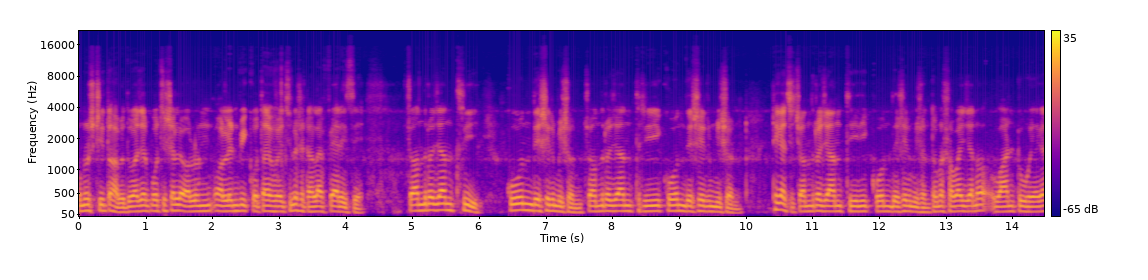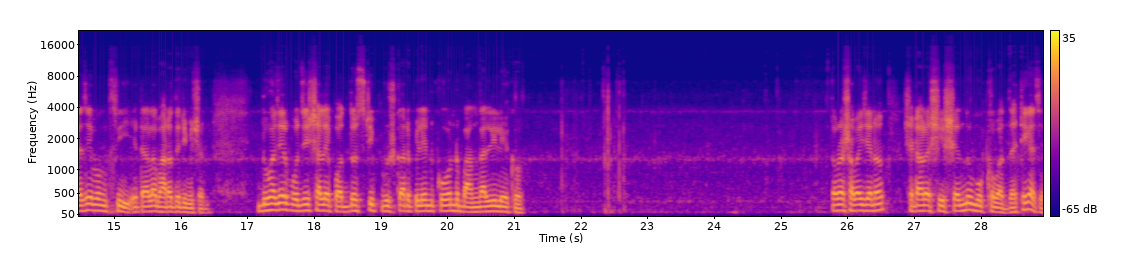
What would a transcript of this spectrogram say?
অনুষ্ঠিত হবে? দু হাজার পঁচিশ সালে অলিম্পিক কোথায় হয়েছিল? সেটা হলো প্যারিসে। চন্দ্রযান থ্রি কোন দেশের মিশন? চন্দ্রযান থ্রি কোন দেশের মিশন? ঠিক আছে, চন্দ্রযান থ্রি কোন দেশের মিশন? তোমরা সবাই জানো, ওয়ান, টু হয়ে গেছে এবং থ্রি, এটা হলো ভারতেরই মিশন। দু হাজার পঁচিশ সালে পদ্মশ্রী পুরস্কার পেলেন কোন বাঙালি লেখক? তোমরা সবাই জানো, সেটা হলো শীর্ষেন্দু মুখোপাধ্যায়, ঠিক আছে?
